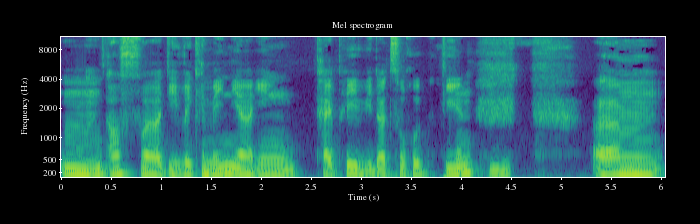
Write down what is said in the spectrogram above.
mh, auf äh, die Wikimedia in Taipei wieder zurückgehen. Mhm. Ähm,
